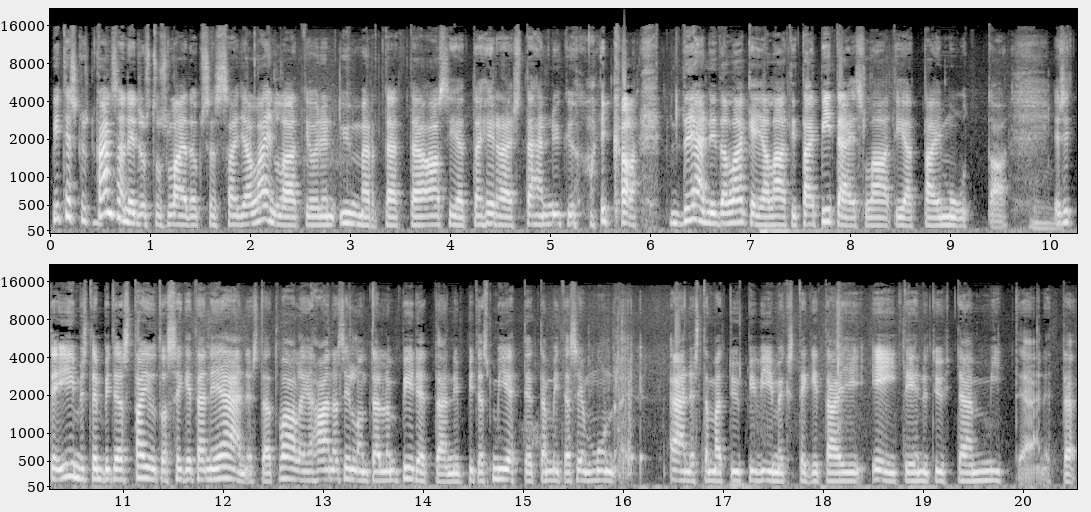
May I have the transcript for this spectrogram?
Pitäisikö kansanedustuslaitoksessa ja lainlaatioiden ymmärtää tämä asia, että heräisi tähän nykyaikaan, tehdä niitä lakeja laati tai pitäisi laatia tai muuttaa. Mm. Ja sitten ihmisten pitäisi tajuta se, ketä ne äänestää. Että vaaleja aina silloin tällöin pidetään, niin pitäisi miettiä, että mitä se mun äänestämä tyyppi viimeksi teki tai ei tehnyt yhtään mitään. Että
